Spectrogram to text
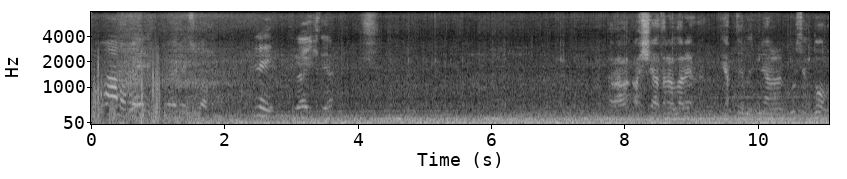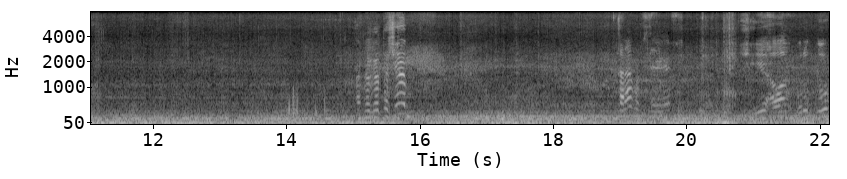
Çok ağır oluyor. Böyle suvadım. Ne? Burayı işte ya. Daha aşağı tarafları yaptığımız binaları bulursan dolu. Alper kardeşim. Kara gösteriyor. Şeyi hava bulutlu.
